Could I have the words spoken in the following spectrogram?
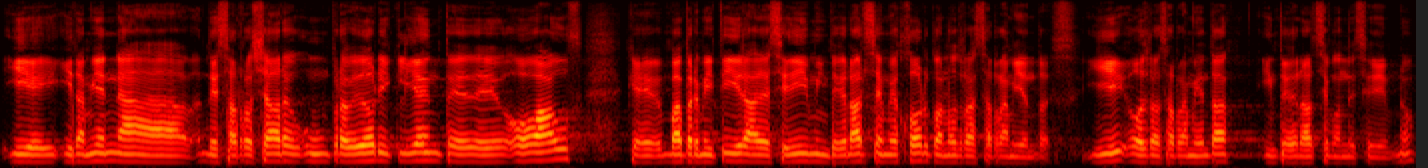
y, también a desarrollar un proveedor y cliente de OAuth que va a permitir a Decidim integrarse mejor con otras herramientas y otras herramientas integrarse con Decidim. ¿no?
